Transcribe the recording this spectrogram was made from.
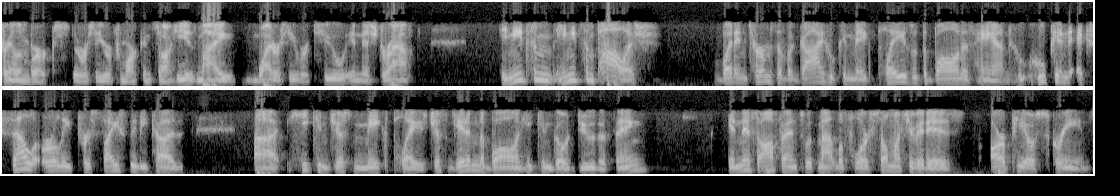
Treylen Burks, the receiver from Arkansas. He is my wide receiver two in this draft. He needs some he needs some polish, but in terms of a guy who can make plays with the ball in his hand, who who can excel early precisely because uh, he can just make plays, just get him the ball and he can go do the thing in this offense with Matt LaFleur, so much of it is RPO screens,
